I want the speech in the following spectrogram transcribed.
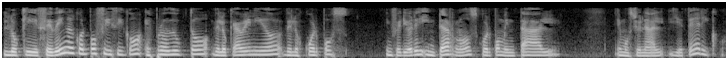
lo que se ve en el cuerpo físico es producto de lo que ha venido de los cuerpos inferiores internos, cuerpo mental, emocional y etérico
